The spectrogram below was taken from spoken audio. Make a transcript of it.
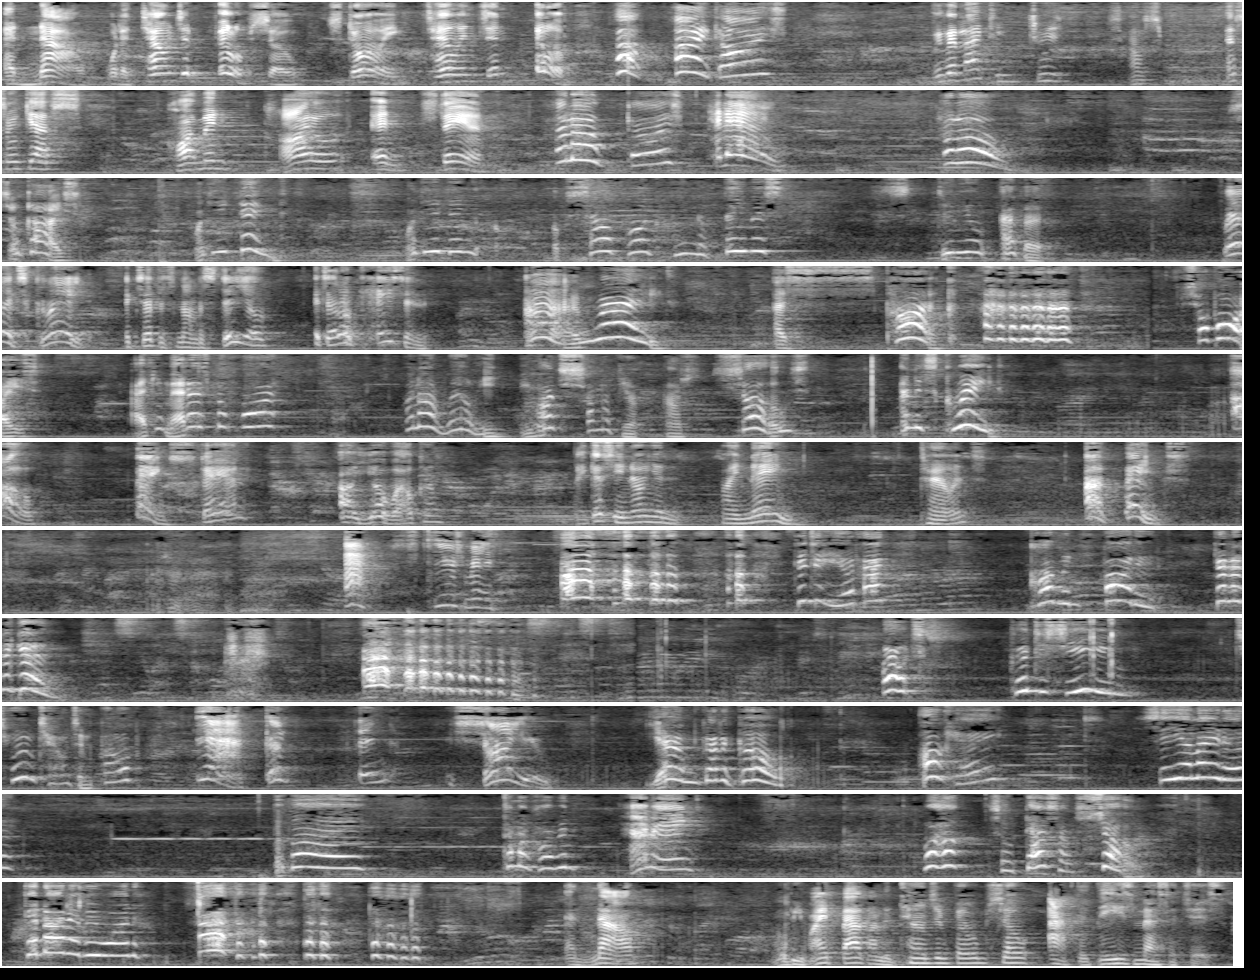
And now, with a Terrance and Phillips show, starring Terrance and Phillips. Oh, hi guys! We would like to introduce our special guests, Cartman, Kyle, and Stan. Hello, guys. Hello. Hello. So, guys, what do you think? What do you think of South Park being the famous studio ever? Well, it's great, except it's not a studio, it's a location. Ah, right. A park. so, boys, have you met us before? Well, not really. We watched some of your our shows, and it's great. Oh, thanks, Stan. Oh, you're welcome. I guess you know your, my name, Talent. Ah, thanks. Excuse me. Did you hear that? Cartman farted. Do it again. well, it's good to see you. Toon Townsend, Bob. Yeah, good. thing I saw you. Yeah, I'm gonna go. Okay. See you later. Bye-bye. Come on, Cartman. So that's our show. Good night, everyone. and now, we'll be right back on the Terrance and Phillip Show after these messages.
